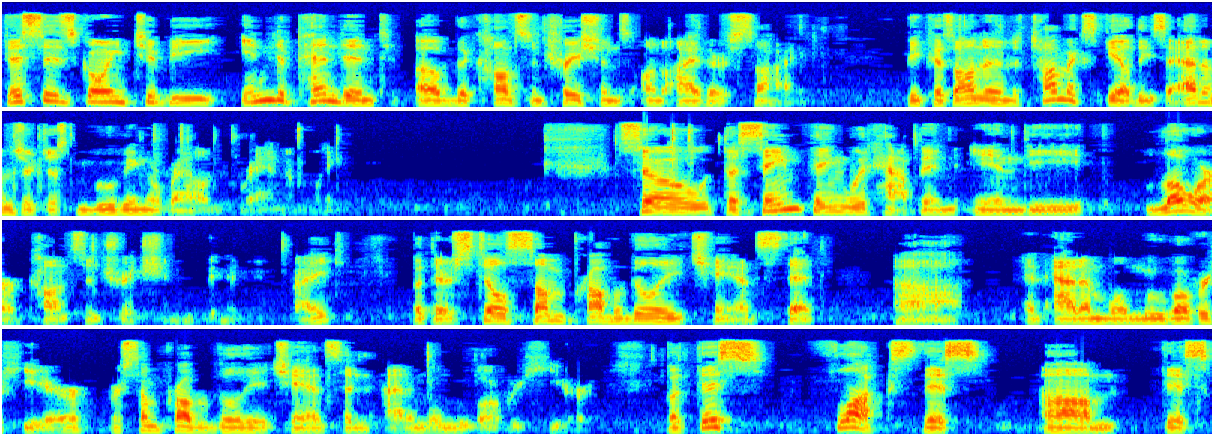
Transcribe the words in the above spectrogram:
this is going to be independent of the concentrations on either side, because on an atomic scale, these atoms are just moving around randomly. So the same thing would happen in the lower concentration bin, right? But there's still some probability chance that uh, an atom will move over here, or some probability chance that an atom will move over here. But this flux, this um, this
